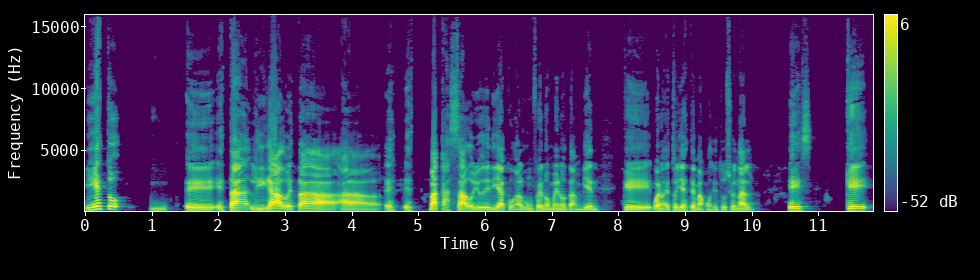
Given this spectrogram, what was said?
Y esto mm, eh, está ligado, está, va casado, yo diría, con algún fenómeno también que, bueno, esto ya es tema constitucional, es que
